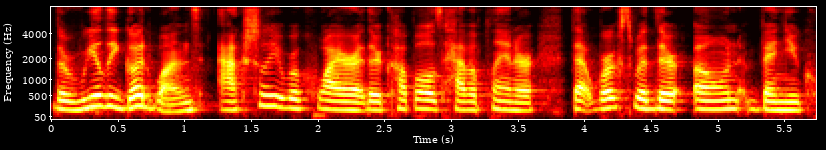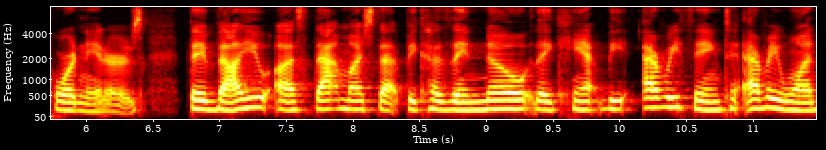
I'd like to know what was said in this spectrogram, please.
the really good ones, actually require their couples have a planner that works with their own venue coordinators. They value us that much that because they know they can't be everything to everyone,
